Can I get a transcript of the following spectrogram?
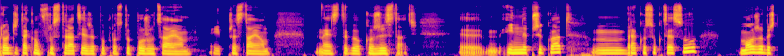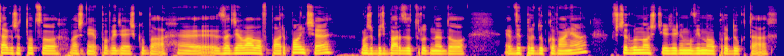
rodzi taką frustrację, że po prostu porzucają i przestają e, z tego korzystać. E, inny przykład mm, braku sukcesu może być tak, że to, co właśnie powiedziałeś, Kuba, zadziałało w PowerPoincie, może być bardzo trudne do wyprodukowania, w szczególności jeżeli mówimy o produktach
